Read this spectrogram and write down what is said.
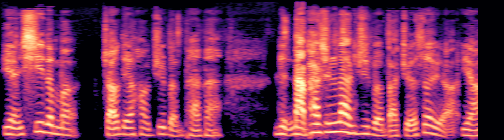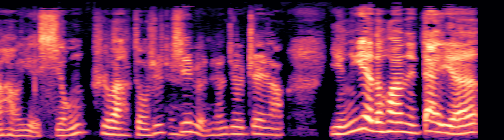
演戏的嘛，找点好剧本拍拍，哪怕是烂剧本，把角色演演好也行，是吧？总是基本上就这样。营业的话，你代言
